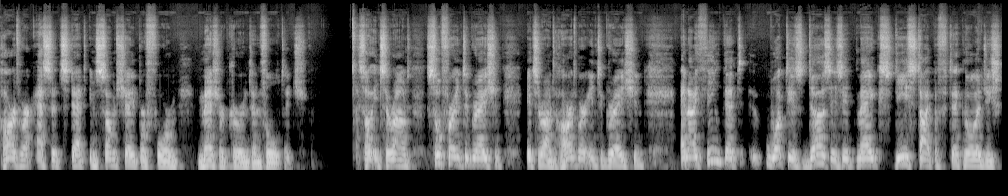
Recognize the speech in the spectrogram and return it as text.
hardware assets that in some shape or form measure current and voltage. So it's around software integration, it's around hardware integration. And I think that what this does is it makes these type of technologies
